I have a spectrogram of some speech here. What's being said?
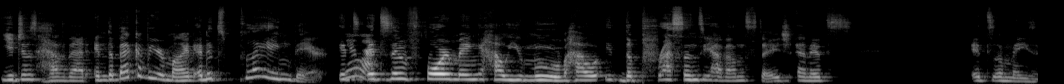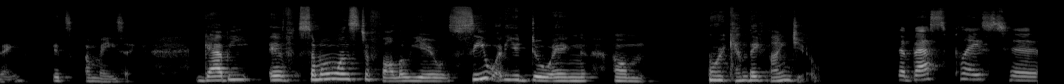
you just have that in the back of your mind and it's playing there. It's Yeah. it's informing how you move, how the presence you have on stage and it's it's amazing. It's amazing. Gabby, if someone wants to follow you, see what you're doing, um where can they find you? the best place to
